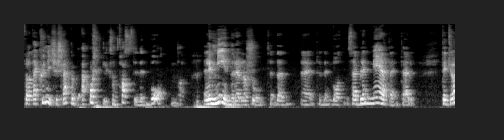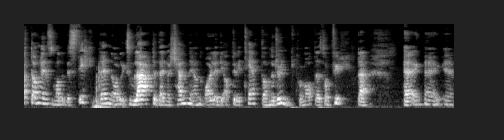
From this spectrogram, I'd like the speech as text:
For at jeg kunne ikke slippe Jeg holdt liksom fast i den båten, da. Eller min relasjon til den, eh, til den båten. Så jeg ble med den til, til Grattangen, som hadde bestilt den, og liksom lærte den å kjenne gjennom alle de aktivitetene rundt, på en måte, som fylte Eh, eh, eh,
